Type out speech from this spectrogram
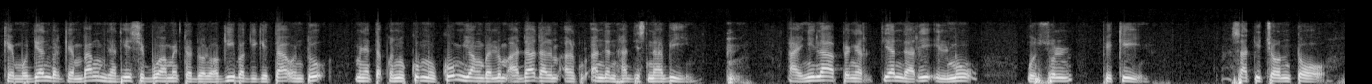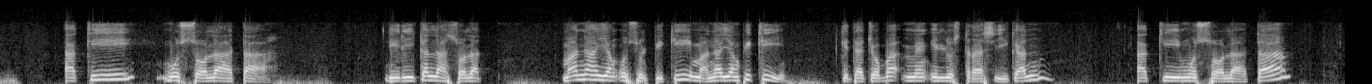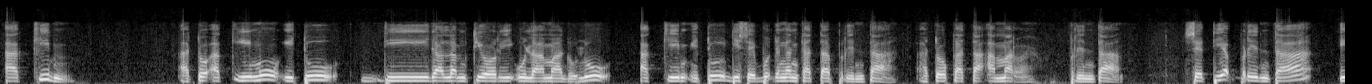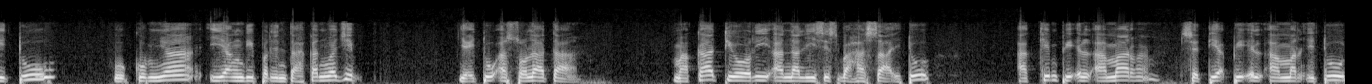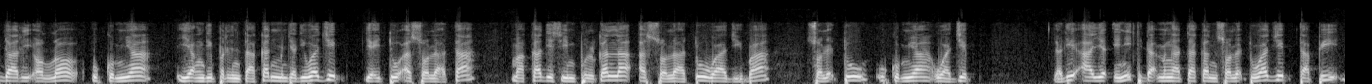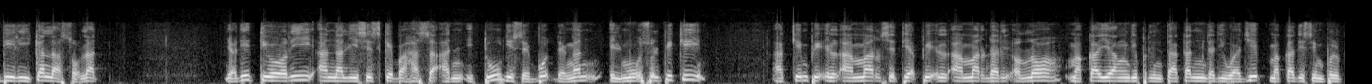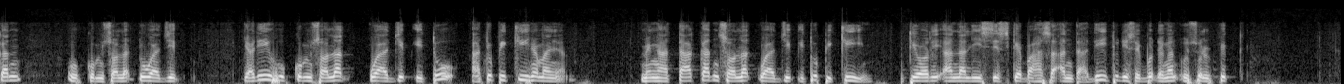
Kemudian berkembang menjadi sebuah metodologi bagi kita untuk menetapkan hukum-hukum yang belum ada dalam Al-Quran dan hadis Nabi. Ah, inilah pengertian dari ilmu usul fikih. Satu contoh. Aki musolata. Dirikanlah solat. Mana yang usul fikih, mana yang fikih kita coba mengilustrasikan. Akimus solata akim. Atau akimu itu di dalam teori ulama dulu akim itu disebut dengan kata perintah atau kata amar perintah. Setiap perintah itu hukumnya yang diperintahkan wajib yaitu as-solata. Maka teori analisis bahasa itu Hakim fi'il amar, setiap fi'il amar itu dari Allah hukumnya yang diperintahkan menjadi wajib, yaitu as-solata, maka disimpulkanlah as-solatu wajibah, solat itu hukumnya wajib. Jadi ayat ini tidak mengatakan solat itu wajib, tapi dirikanlah solat. Jadi teori analisis kebahasaan itu disebut dengan ilmu usul fikih. Hakim fi'il amar setiap fi'il amar dari Allah maka yang diperintahkan menjadi wajib maka disimpulkan hukum solat itu wajib. Jadi hukum solat wajib itu itu fikih namanya. Mengatakan solat wajib itu fikih. Teori analisis kebahasaan tadi itu disebut dengan usul fiqh.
